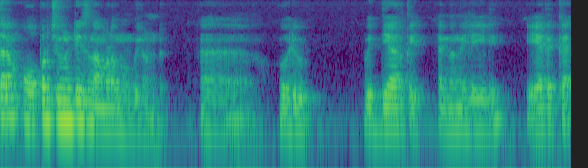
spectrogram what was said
തരം ഓപ്പർച്യൂണിറ്റീസ് നമ്മുടെ മുമ്പിലുണ്ട്. ഒരു വിദ്യാർത്ഥി എന്ന നിലയിൽ ഏതൊക്കെ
